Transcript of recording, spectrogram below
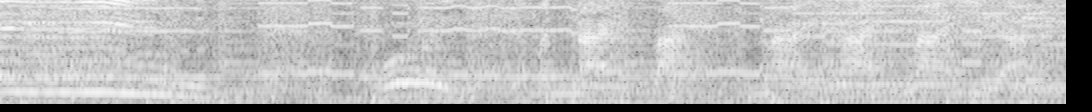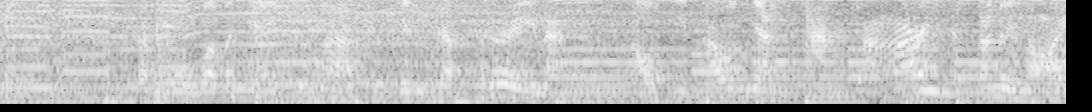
ยโอ้ยแต่มันนายสัตว์นายหายนายเหลือกันหูว่ามันใหญ่ขึ้นมาสิเป็นกะเทยน่ะเอาที่เท่ายัดอ่างเอ้ตั้งหน่อย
